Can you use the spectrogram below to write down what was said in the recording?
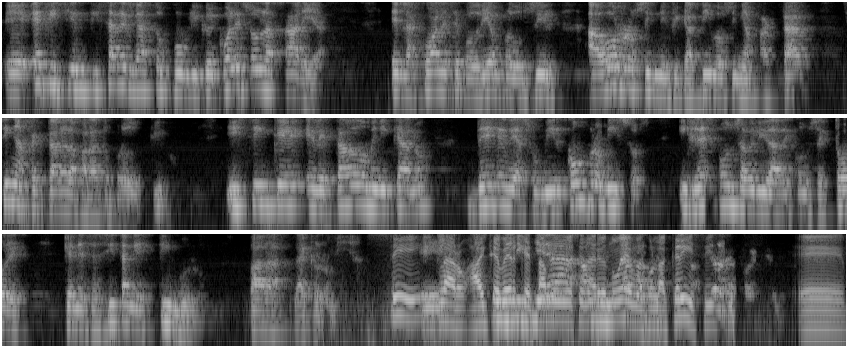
eh, eficientizar el gasto público y cuáles son las áreas en las cuales se podrían producir ahorros significativos sin afectar, sin afectar el aparato productivo y sin que el Estado dominicano deje de asumir compromisos y responsabilidades con sectores que necesitan estímulo para la economía. Sí, eh, claro, hay que ver que estamos en un escenario nuevo con la crisis. Eh,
